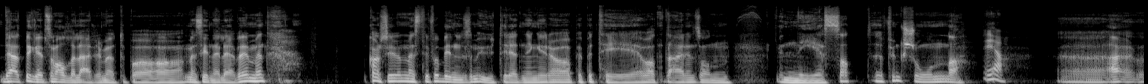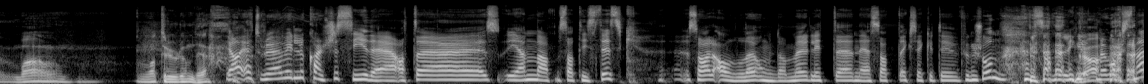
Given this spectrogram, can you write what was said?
det er et begrep som alle lærere møter på med sine elever. men Kanskje mest i forbindelse med utredninger og PPT, og at det er en sånn nedsatt funksjon, da. Ja. Uh, hva, hva tror du om det? Ja, jeg tror jeg vil kanskje si det. At uh, igjen da, statistisk så har alle ungdommer litt uh, nedsatt eksekutiv funksjon sammenlignet med voksne.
